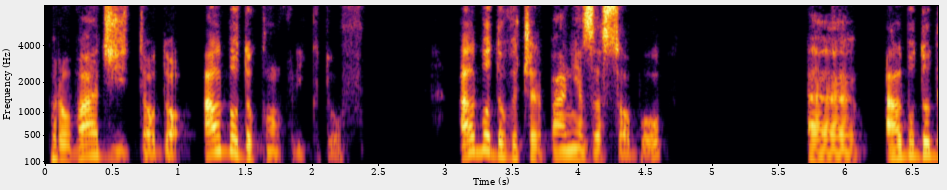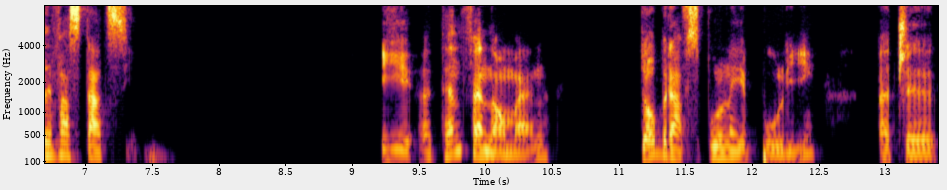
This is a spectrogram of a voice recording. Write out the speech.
prowadzi to do, albo do konfliktów, albo do wyczerpania zasobów, e, albo do dewastacji. I ten fenomen dobra wspólnej puli, e, czy,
